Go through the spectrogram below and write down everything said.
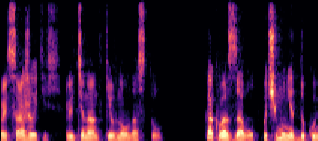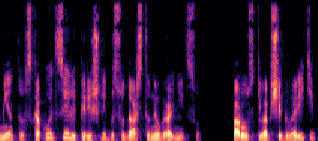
Присаживайтесь». Лейтенант кивнул на стул. «Как вас зовут? Почему нет документов? С какой целью перешли государственную границу? По-русски вообще говорите?»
